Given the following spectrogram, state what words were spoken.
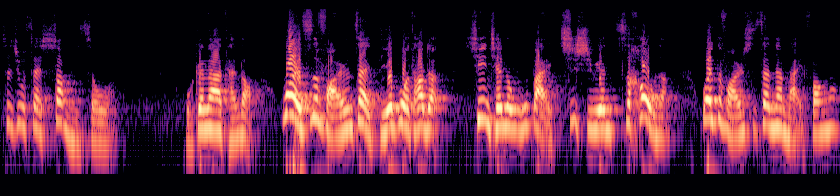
这就在上一周啊。我跟大家谈到，外资法人在跌破它的先前的五百七十元之后呢，外资法人是站在买方哦。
